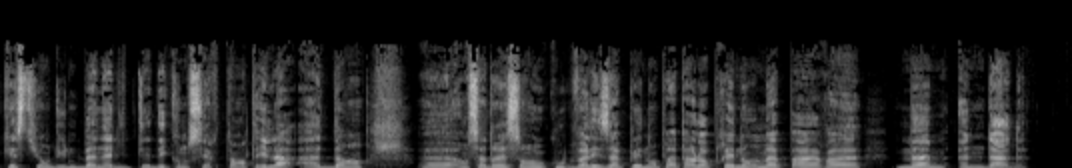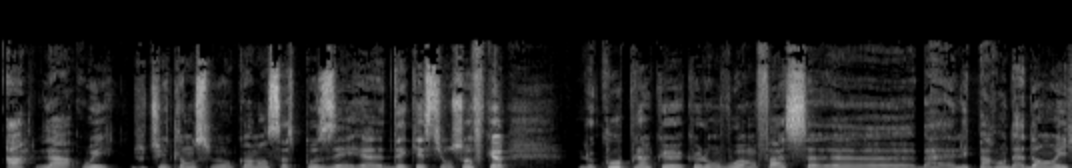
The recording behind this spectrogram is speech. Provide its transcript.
questions d'une banalité déconcertante et là Adam euh, en s'adressant au couple va les appeler non pas par leur prénom mais par euh, mum and dad ah là oui tout de suite on, commence à se poser euh, des questions sauf que le couple hein, que, que l'on voit en face euh, bah, les parents d'Adam ils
